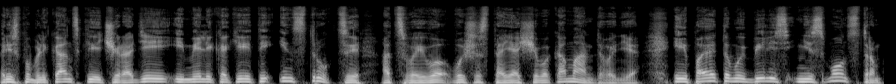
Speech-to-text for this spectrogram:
республиканские чародеи имели какие-то инструкции от своего вышестоящего командования и поэтому бились не с монстром,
